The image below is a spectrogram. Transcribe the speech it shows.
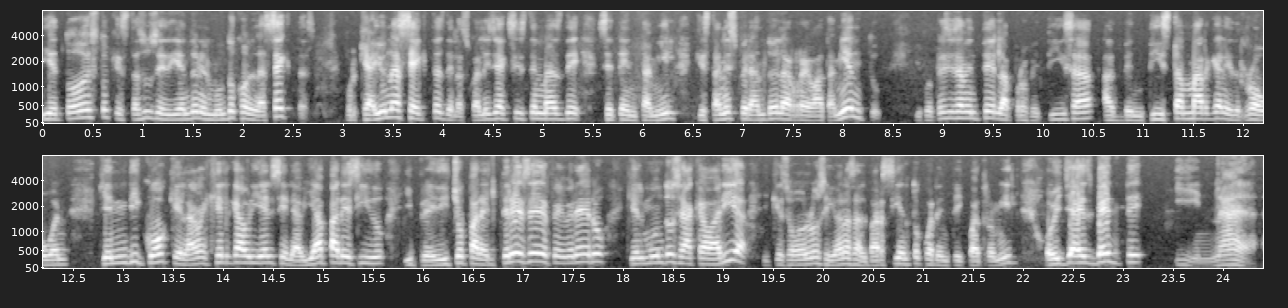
y de todo esto que está sucediendo en el mundo con las sectas, porque hay unas sectas de las cuales ya existen más de 70 mil que están esperando el arrebatamiento y fue precisamente la profetisa adventista Margaret Rowan quien indicó que el ángel Gabriel se le había aparecido y predicho para el 13 de febrero que el mundo se acabaría y que solo se iban a salvar 144 mil. Hoy ya es 20 y nada.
